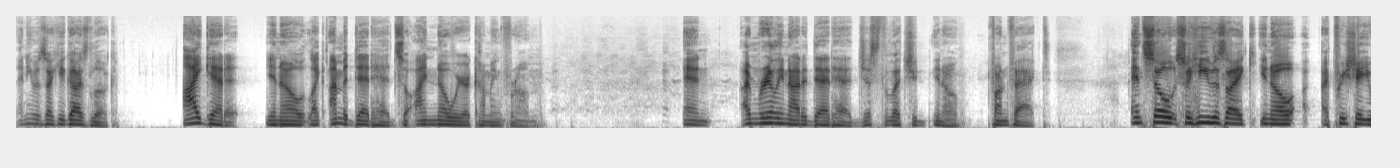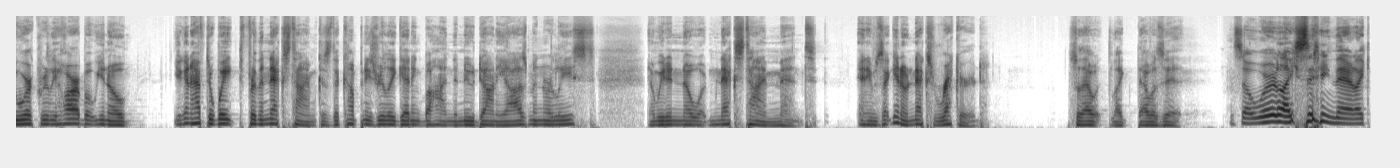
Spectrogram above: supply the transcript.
and he was like, "You guys, look, I get it. You know, like I'm a deadhead, so I know where you're coming from, and I'm really not a deadhead. Just to let you, you know, fun fact." And so, so he was like, you know, I appreciate you worked really hard, but you know, you're gonna have to wait for the next time because the company's really getting behind the new Donny Osmond release, and we didn't know what next time meant. And he was like, you know, next record. So that like that was it. So we're like sitting there, like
